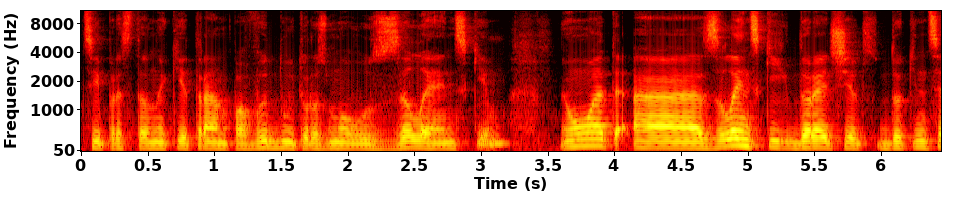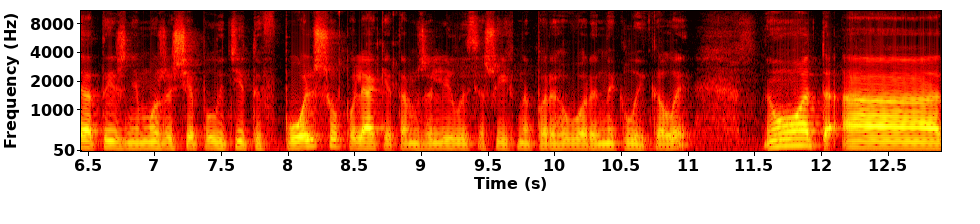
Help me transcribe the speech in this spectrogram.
ці представники Трампа ведуть розмову з Зеленським. От е, Зеленський, до речі, до кінця тижня може ще полетіти в Польщу. Поляки там жалілися, що їх на переговори не кликали. От а,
